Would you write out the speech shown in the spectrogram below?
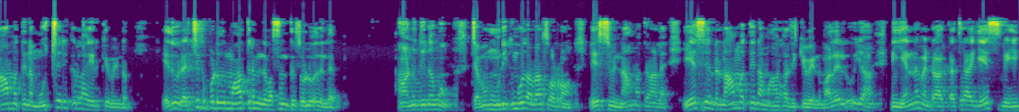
நாமத்தை நாம் உச்சரிக்கிறதா இருக்க வேண்டும். எதுவும் ரட்சிக்கப்படுவது மாத்திரம் இந்த வசனத்தை சொல்வதில்லை. அனுதினமும். ஜபம் முடிக்கும் போது அதான் சொல்றோம். இயேசுவின் நாமத்தினால. இயேசு என்ற நாமத்தை நாம் ஆராதிக்க வேண்டும். அலையலூயா. நீ என்னவென்றால் கத்தரா இயேசுவை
